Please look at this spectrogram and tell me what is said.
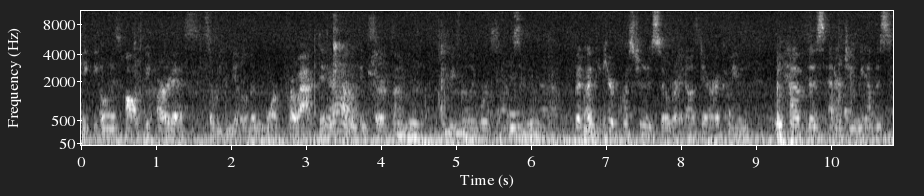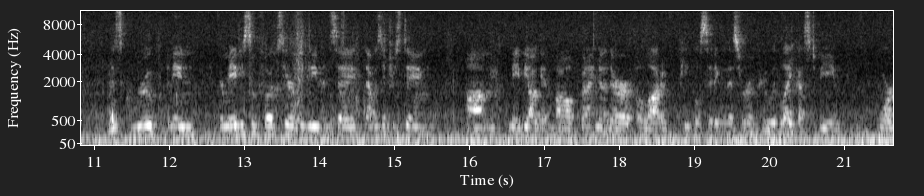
take the onus off the artist so we can be a little bit more proactive in how we can serve them. Could be really worthwhile setting that up. But I think your question is so right on, Derek. I mean, we have this energy, we have this, this group. I mean, there may be some folks here who leave and say, that was interesting, um, maybe I'll get involved. But I know there are a lot of people sitting in this room who would like us to be more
